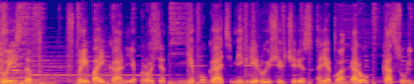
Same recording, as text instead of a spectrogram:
Туристов в Прибайкалье просят не пугать мигрирующих через реку Ангару косуль.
